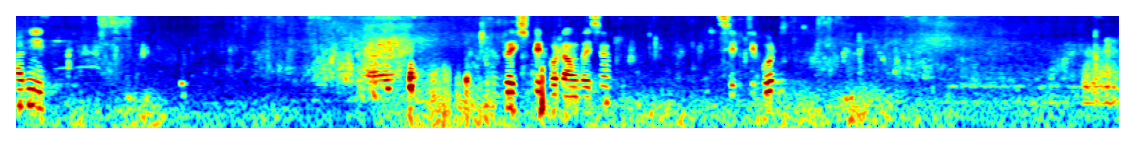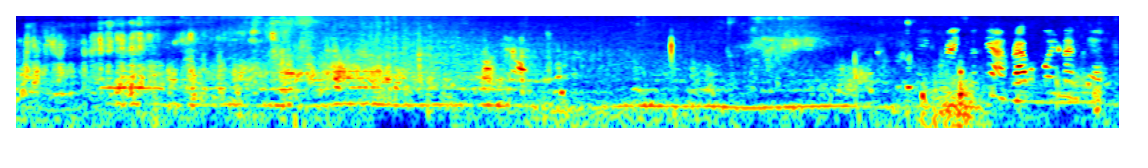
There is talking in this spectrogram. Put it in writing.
Hari स्पिड बोट आउँदैछ। Safety boat. हाम्रो अब कोही मान्छेहरू छ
